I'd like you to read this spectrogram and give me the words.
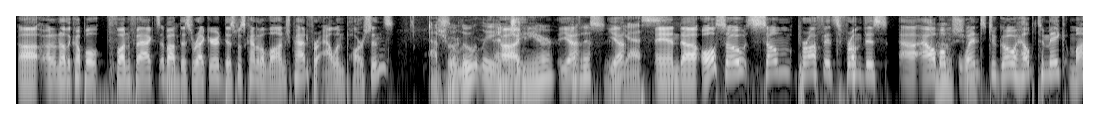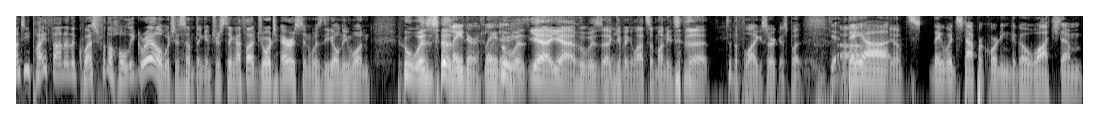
Uh another couple fun facts about this record. This was kind of the launch pad for alan parsons Absolutely. Uh, Engineer yeah of this? yeah Yes. and uh, also some profits from this uh, album Oh, sure. went to go help to make monty python and the quest for the holy grail which is something interesting i thought george harrison was the only one who was uh, later, later. who was yeah yeah who was uh, giving lots of money to the to the flying circus but Yeah, they um, uh yeah. s- they would stop recording to go watch them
